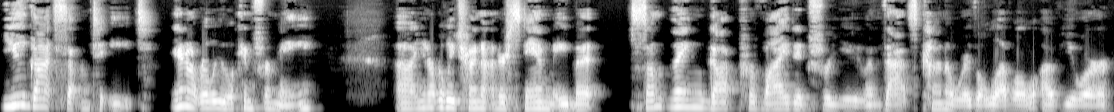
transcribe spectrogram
You got something to eat. You're not really looking for me. Uh, you're not really trying to understand me, but something got provided for you. And that's kind of where the level of your,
